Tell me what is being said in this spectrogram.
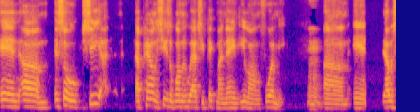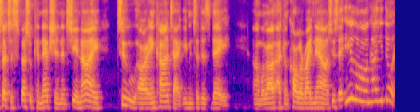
And um, and so she apparently she's a woman who actually picked my name Elong for me. Mm. Um, and that was such a special connection. And she and I too are in contact even to this day. Um, well, I, I, can call her right now. She said, Elong, how you doing?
